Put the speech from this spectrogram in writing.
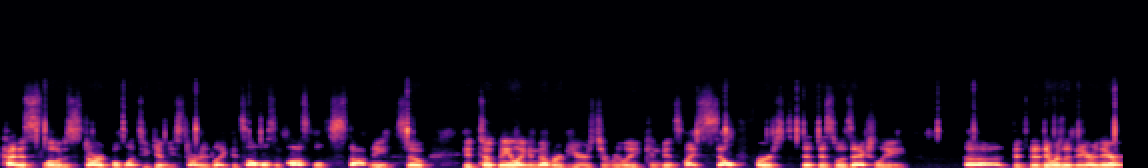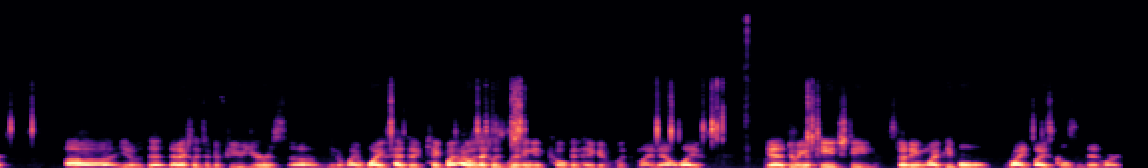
kind of slow to start, but once you get me started, like it's almost impossible to stop me. So it took me like a number of years to really convince myself first that this was actually, uh, th- that there was a there there. Uh, you know, that, that actually took a few years. Um, you know, my wife had to kick my, I was actually living in Copenhagen with my now wife yeah, doing a PhD, studying why people ride bicycles in Denmark.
